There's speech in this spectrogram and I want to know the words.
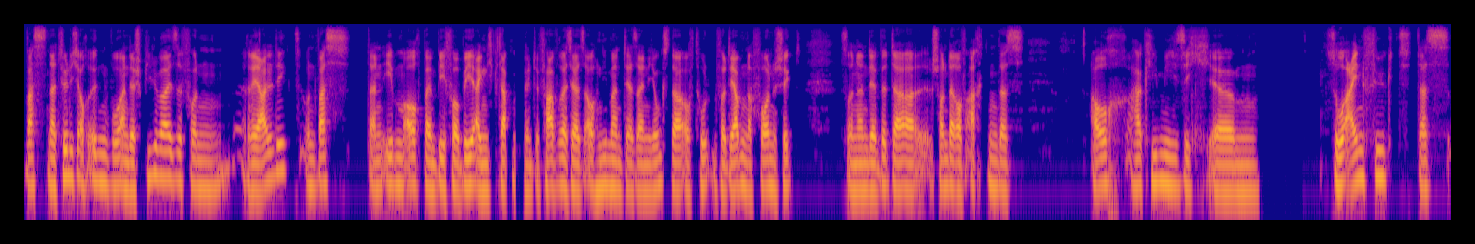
was natürlich auch irgendwo an der Spielweise von Real liegt und was dann eben auch beim BVB eigentlich klappen könnte. Favre ist ja jetzt auch niemand, der seine Jungs da auf toten Verderben nach vorne schickt, sondern der wird da schon darauf achten, dass auch Hakimi sich ähm, so einfügt, dass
